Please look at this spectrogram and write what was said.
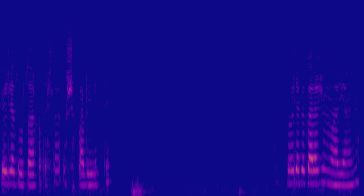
Şöyle durdu arkadaşlar ışıkla birlikte. Böyle bir garajım var yani.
